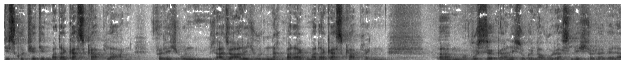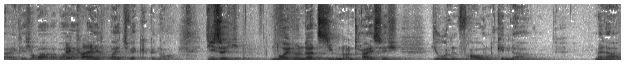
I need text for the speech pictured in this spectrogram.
diskutiert den Madagaskar-Plan. Völlig un, also alle Juden nach Madagaskar bringen. Ähm, man wusste gar nicht so genau, wo das liegt oder wer da eigentlich oh, war, aber weg halt. weit, weit weg, genau. Diese 937 Juden, Frauen, Kinder, Männer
